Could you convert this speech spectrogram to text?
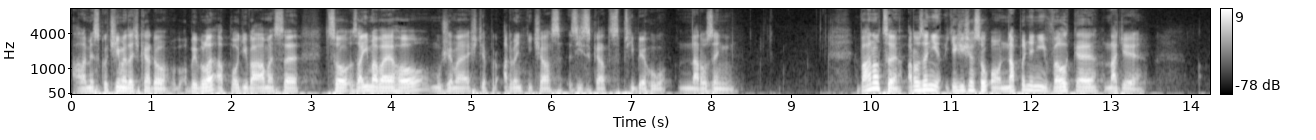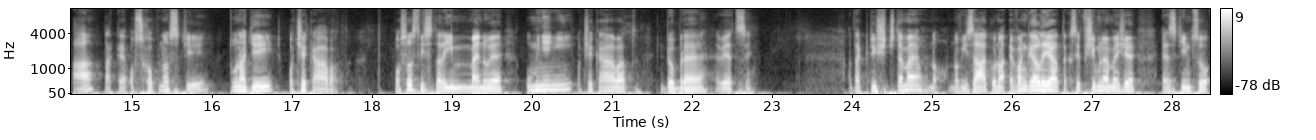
Ale my skočíme teďka do Bible a podíváme se, co zajímavého můžeme ještě pro adventní čas získat z příběhu narození. Vánoce a narození Ježíše jsou o naplnění velké naděje a také o schopnosti tu naději očekávat. Poselství se tady jmenuje umění očekávat dobré věci. A tak když čteme no, nový zákon a evangelia, tak si všimneme, že s tím, co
